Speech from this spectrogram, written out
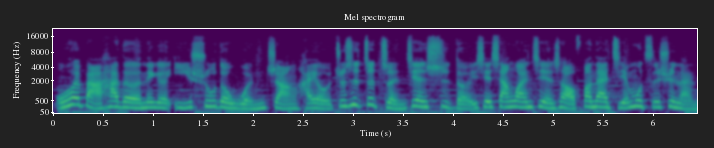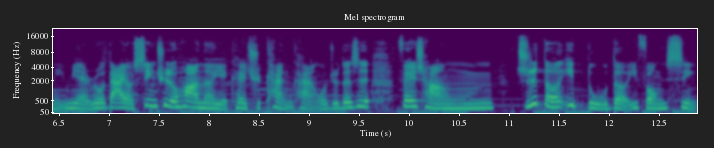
我会把他的那个遗书的文章，还有就是这整件事的一些相关介绍放在节目资讯栏里面。如果大家有兴趣的话呢，也可以去看看。我觉得是非常值得一读的一封信。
